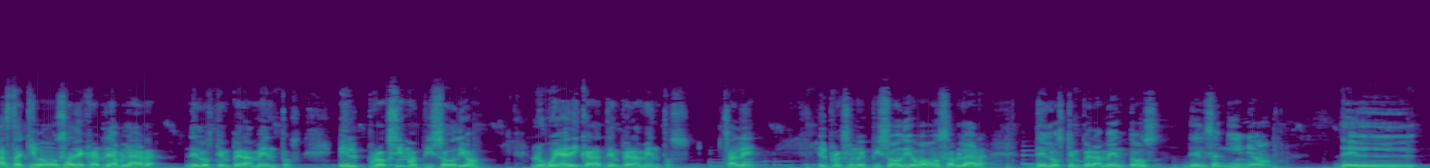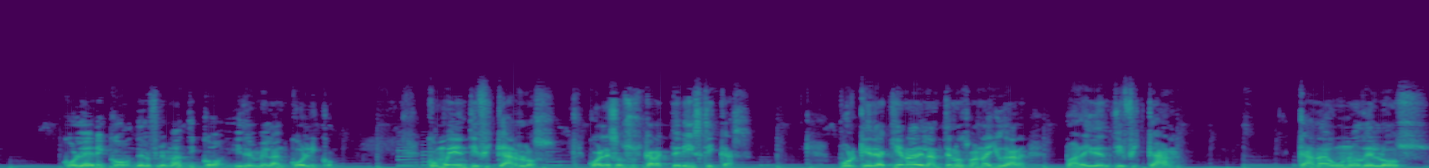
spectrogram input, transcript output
Hasta aquí vamos a dejar de hablar de los temperamentos. El próximo episodio lo voy a dedicar a temperamentos. ¿Sale? El próximo episodio vamos a hablar de los temperamentos del sanguíneo, del colérico, del flemático y del melancólico. ¿Cómo identificarlos? ¿Cuáles son sus características? Porque de aquí en adelante nos van a ayudar para identificar cada uno de los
